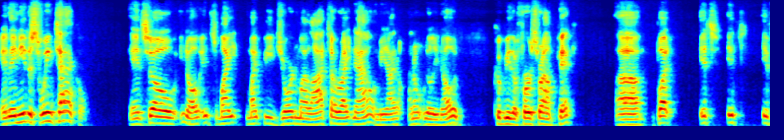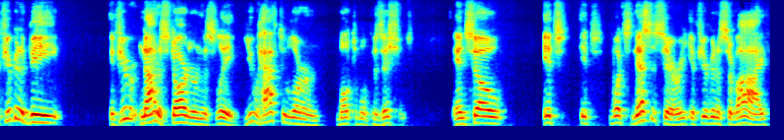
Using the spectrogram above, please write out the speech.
and they need a swing tackle. And so, you know, it might might be Jordan Mailata right now. I mean, I don't, I don't really know. It could be the first round pick, uh, but it's it's if you're going to be if you're not a starter in this league, you have to learn multiple positions. And so it's it's what's necessary if you're going to survive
